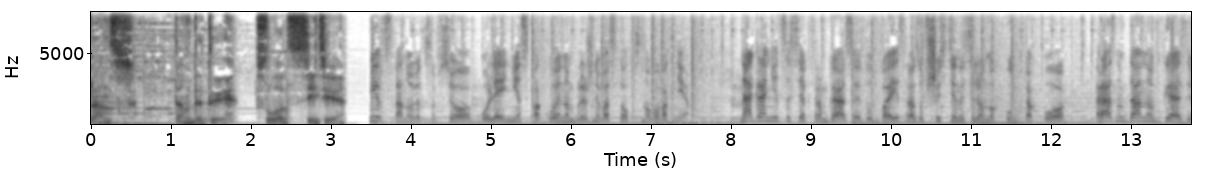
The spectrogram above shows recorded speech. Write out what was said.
Шанс. Там, где ты. Слот-Сити. Мир становится все более неспокойным. Ближний Восток снова в огне. На границе с сектором Газа идут бои сразу в шести населенных пунктах. По разным данным в Газе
